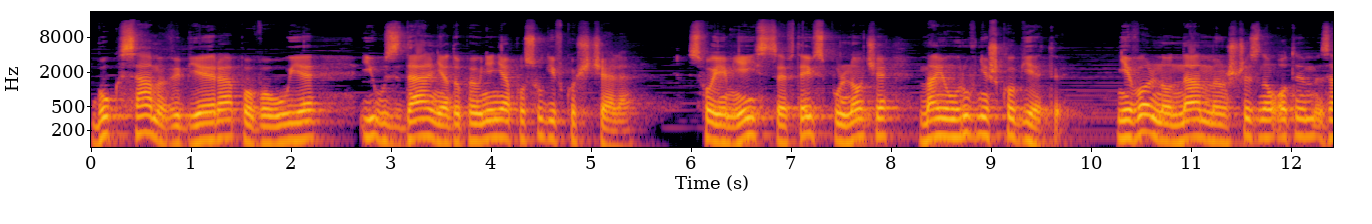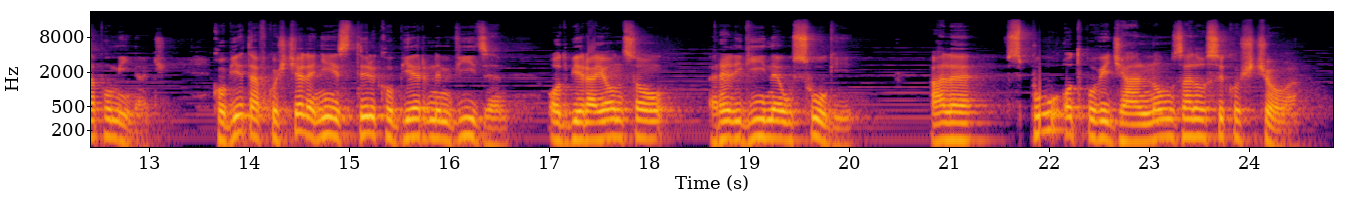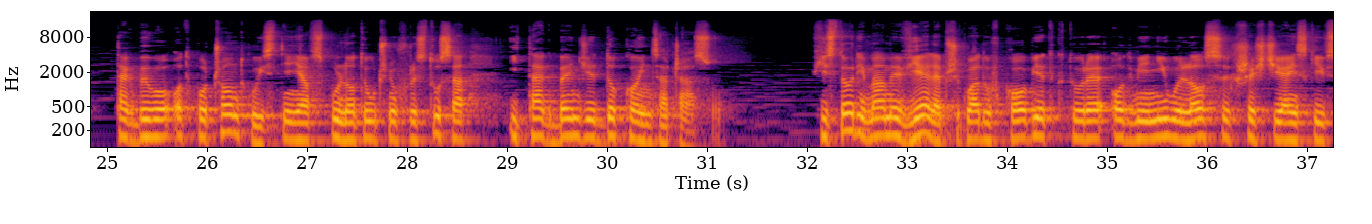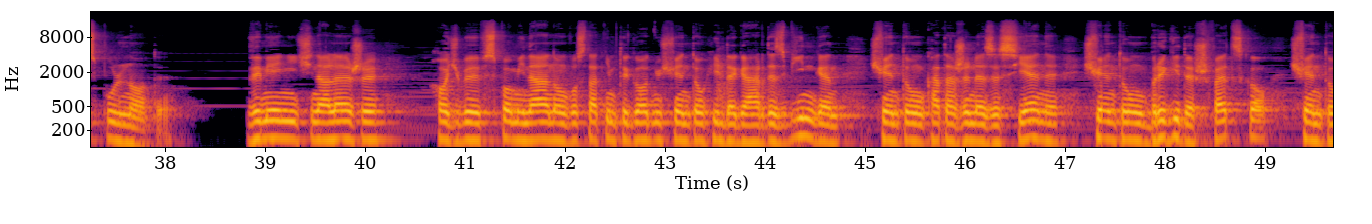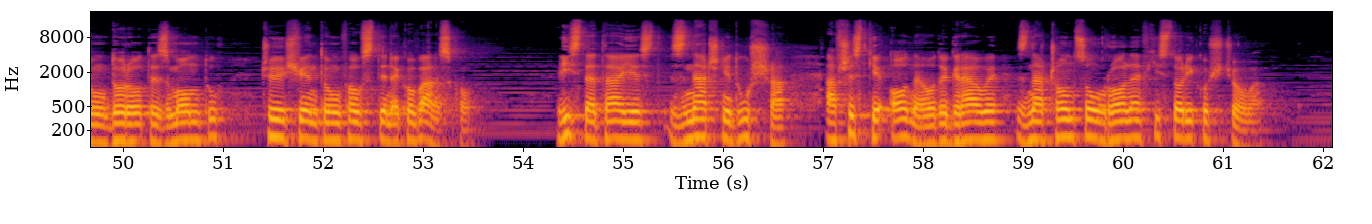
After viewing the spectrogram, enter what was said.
Bóg sam wybiera, powołuje i uzdalnia do pełnienia posługi w Kościele. Swoje miejsce w tej wspólnocie mają również kobiety. Nie wolno nam, mężczyznom, o tym zapominać. Kobieta w Kościele nie jest tylko biernym widzem, odbierającą religijne usługi, ale współodpowiedzialną za losy Kościoła. Tak było od początku istnienia wspólnoty uczniów Chrystusa i tak będzie do końca czasu. W historii mamy wiele przykładów kobiet, które odmieniły losy chrześcijańskiej wspólnoty. Wymienić należy choćby wspominaną w ostatnim tygodniu świętą Hildegardę z Bingen, świętą Katarzynę ze Sieny, świętą Brygidę Szwedzką, świętą Dorotę z Montów czy świętą Faustynę Kowalską. Lista ta jest znacznie dłuższa, a wszystkie one odegrały znaczącą rolę w historii Kościoła.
